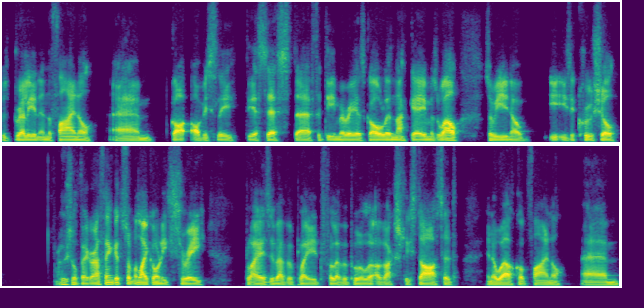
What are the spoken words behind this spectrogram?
was brilliant in the final. Um, got obviously the assist uh, for Di Maria's goal in that game as well. So you know he's a crucial, crucial figure. I think it's something like only three players who've ever played for Liverpool that have actually started in a World Cup final. Um,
